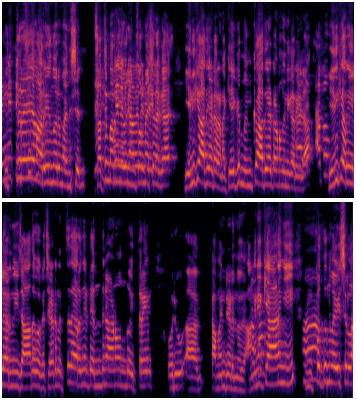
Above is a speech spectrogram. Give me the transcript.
എണ്ണി ഇത്രയും അറിയുന്ന ഒരു മനുഷ്യൻ. സത്യം പറഞ്ഞ ഒരു ഇൻഫർമേഷൻ ഒക്കെ എനിക്ക് ആദ്യമായിട്ടാണ് കേക്ക് നിങ്ങൾക്ക് ആദ്യമായിട്ടാണോ എന്ന് എനിക്കറിയില്ല. എനിക്കറിയില്ലായിരുന്നു ഈ ജാതകമൊക്കെ. ചേട്ടൻ ഇത്ര അറിഞ്ഞിട്ട് എന്തിനാണോ എന്തോ ഇത്രയും ഒരു കമന്റ് ഇടുന്നത്. അങ്ങനെയൊക്കെ ആണെങ്കിൽ മുപ്പത്തൊന്ന് വയസ്സുള്ള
